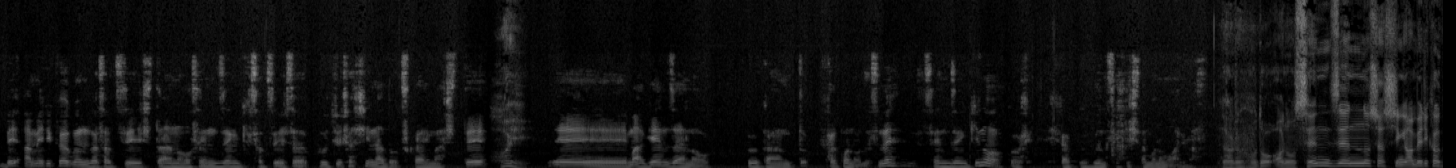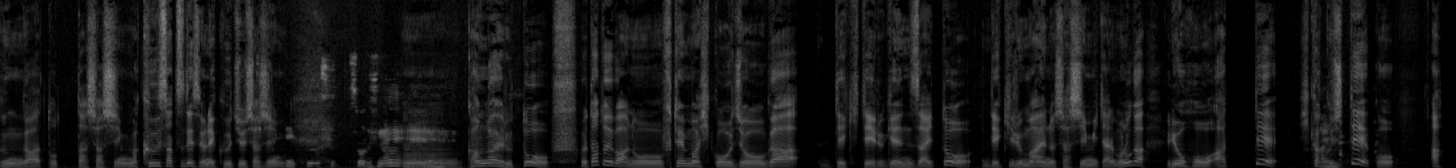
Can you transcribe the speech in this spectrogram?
米アメリカ軍が撮影したあの戦前期撮影した空中写真などを使いまして、はい。えーまあ、現在の空間と過去のですね戦前期の比較分析したものもあります。なるほど。あの戦前の写真、アメリカ軍が撮った写真、まあ空撮ですよね、空中写真。そうですね、うんえ考えると例えばあの普天間飛行場ができている現在とできる前の写真みたいなものが両方あって比較してこう、あ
